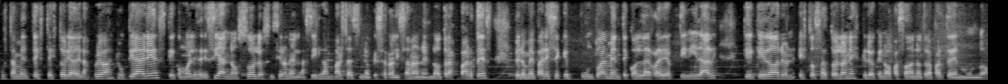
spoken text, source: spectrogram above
justamente esta historia de las pruebas nucleares, que como les decía, no solo se hicieron en las Islas Marshall, sino que se realizaron en otras partes, pero me parece que puntualmente con la radioactividad que quedaron estos atolones, creo que no ha pasado en otra parte del mundo.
